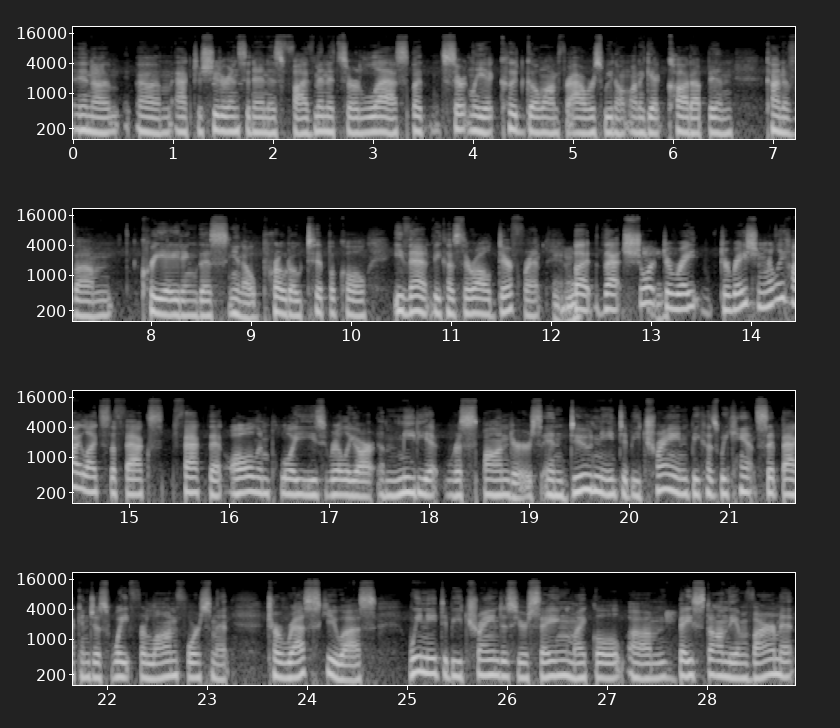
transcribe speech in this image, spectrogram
in a um, active shooter incident is five minutes or less, but certainly it could go on for hours. We don't want to get caught up in kind of um, creating this, you know, prototypical event because they're all different. Mm-hmm. But that short mm-hmm. dura- duration really highlights the facts, fact that all employees really are immediate responders and do need to be trained because we can't sit back and just wait for law enforcement to rescue us we need to be trained, as you're saying, Michael, um, based on the environment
